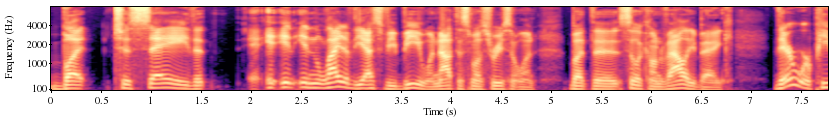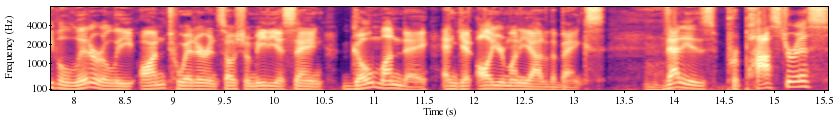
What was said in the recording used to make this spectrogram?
but to say that in, in light of the SVB one, not this most recent one, but the Silicon Valley Bank, there were people literally on Twitter and social media saying, "Go Monday and get all your money out of the banks." Mm-hmm. That is preposterous.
